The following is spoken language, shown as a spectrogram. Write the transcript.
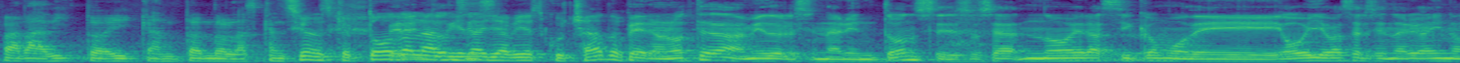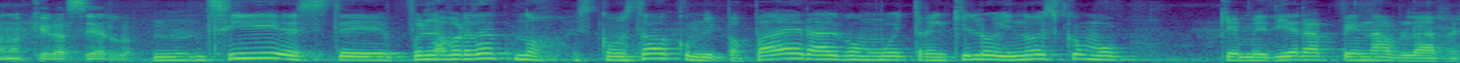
paradito ahí cantando las canciones que toda Pero la vida ya había escuchado. Pero no te daba miedo el escenario entonces. O sea, no era así como de, oye, vas al escenario, ay, no, no quiero hacerlo. Mm, Sí, este, pues la verdad no. Es como estaba con mi papá, era algo muy tranquilo y no es como que me diera pena hablar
